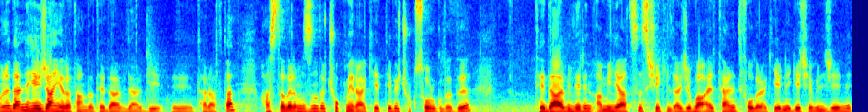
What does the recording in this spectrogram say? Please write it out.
O nedenle heyecan yaratan da tedaviler bir e, taraftan. Hastalarımızın da çok merak ettiği ve çok sorguladığı tedavilerin ameliyatsız şekilde acaba alternatif olarak yerine geçebileceğini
